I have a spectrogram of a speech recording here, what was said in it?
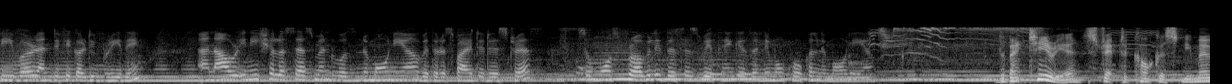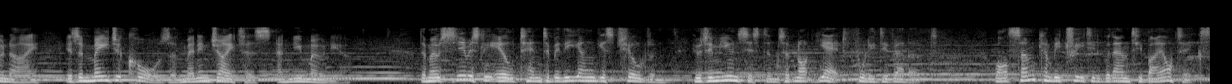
fever and difficulty breathing. And our initial assessment was pneumonia with respiratory distress. So most probably this is we think is a pneumococcal pneumonia. The bacteria, Streptococcus pneumoniae, is a major cause of meningitis and pneumonia. The most seriously ill tend to be the youngest children, whose immune systems have not yet fully developed. While some can be treated with antibiotics,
